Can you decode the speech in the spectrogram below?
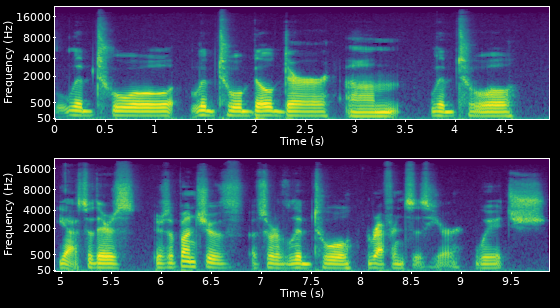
libtool, libtool builder, um, libtool. Yeah, so there's there's a bunch of, of sort of libtool references here, which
